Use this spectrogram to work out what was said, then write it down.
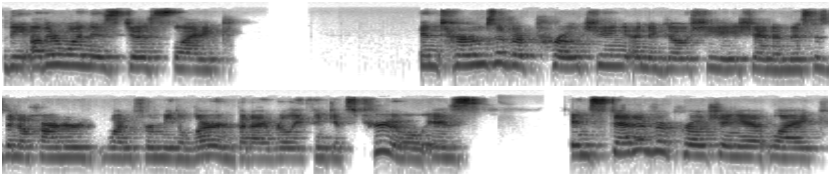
the other one is just like in terms of approaching a negotiation, and this has been a harder one for me to learn, but I really think it's true, is instead of approaching it like,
